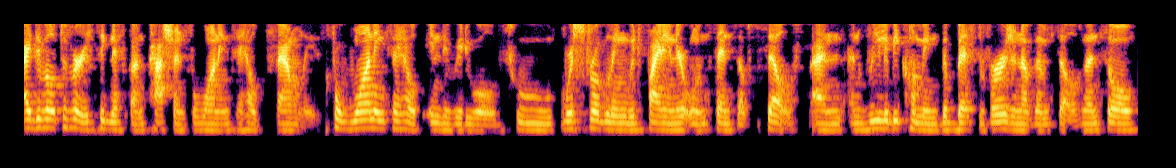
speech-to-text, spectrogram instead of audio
I developed a very significant passion for wanting to help families, for wanting to help individuals who were struggling with finding their own sense of self and, and really becoming the best version of themselves. And so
